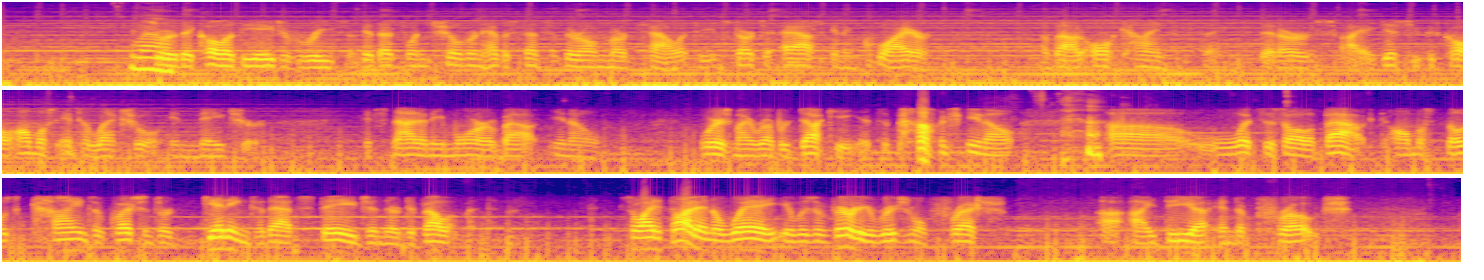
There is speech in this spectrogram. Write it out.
Wow. Sort of they call it the age of reason. That's when children have a sense of their own mortality and start to ask and inquire about all kinds of things that are, I guess you could call almost intellectual in nature. It's not anymore about, you know, where's my rubber ducky? It's about, you know, uh, what's this all about? Almost those kinds of questions are getting to that stage in their development. So I thought, in a way, it was a very original, fresh uh, idea and approach.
